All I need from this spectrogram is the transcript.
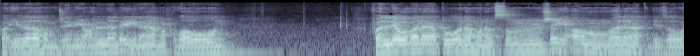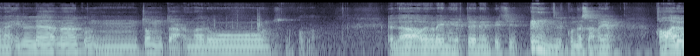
فإذا هم جميع لدينا محضرون فاليوم لا تظلم نفس شيئا ولا تجزون إلا ما كنتم تعملون صدق الله. എല്ലാ ആളുകളെയും ഉയർത്തെഴുന്നേൽപ്പിച്ച് നിൽക്കുന്ന സമയം കാലു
